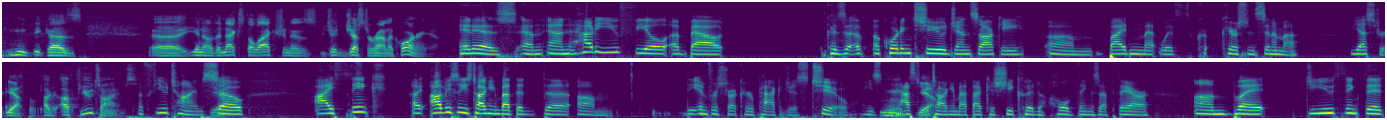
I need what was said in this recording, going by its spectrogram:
because uh you know the next election is ju- just around the corner you know? It is, and and how do you feel about? Because uh, according to Jen Psaki, um, Biden met with Kyrsten Sinema yesterday. Yeah. I believe. A, a few times. a few times. Yeah. So I think I obviously he's talking about the the um the infrastructure packages too. He's he has to yeah. be talking about that because she could hold things up there. Um, but do you think that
